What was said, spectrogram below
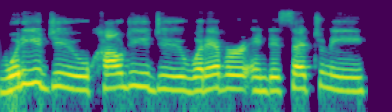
what do you do? How do you do? Whatever. And they said to me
